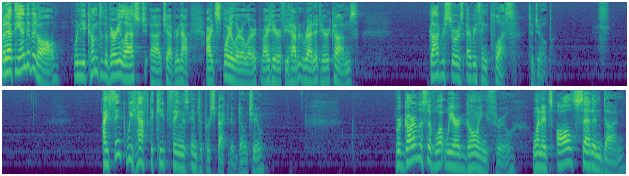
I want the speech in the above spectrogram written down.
But at the end of it all, when you come to the very last uh, chapter, now, all right, spoiler alert, right here, if you haven't read it, here it comes. God restores everything plus to Job. I think we have to keep things into perspective, don't you? Regardless of what we are going through, when it's all said and done,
